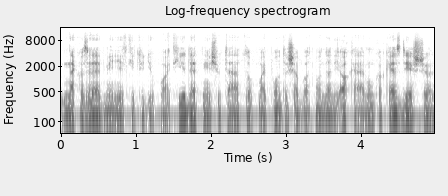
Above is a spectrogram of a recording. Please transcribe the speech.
nek az eredményét ki tudjuk majd hirdetni, és utána tudok majd pontosabbat mondani, akár a munkakezdésről,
